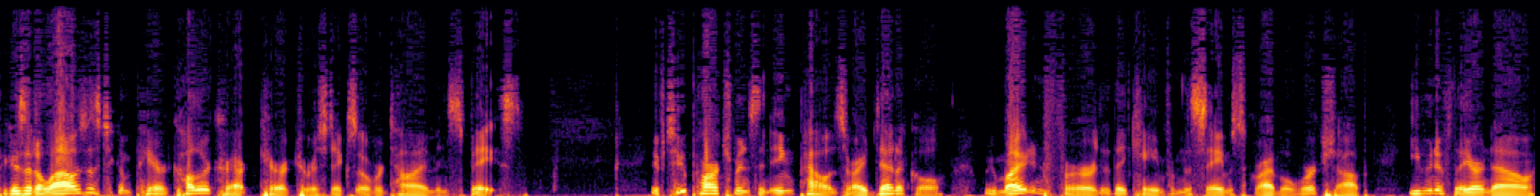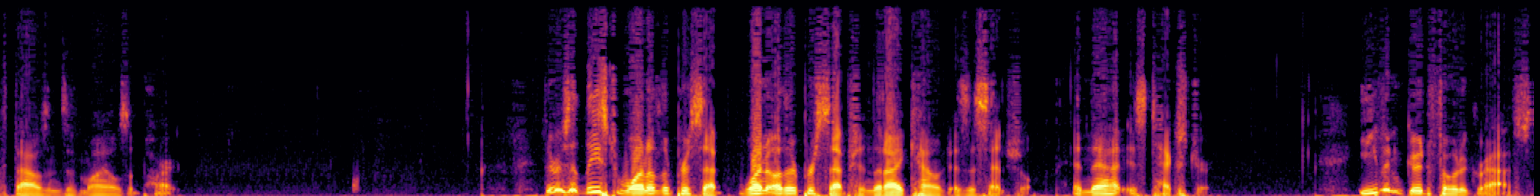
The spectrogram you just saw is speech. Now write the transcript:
because it allows us to compare color char characteristics over time and space. If two parchments and ink palettes are identical, we might infer that they came from the same scribal workshop, even if they are now thousands of miles apart. There is at least one other, one other perception that I count as essential, and that is texture. Even good photographs,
